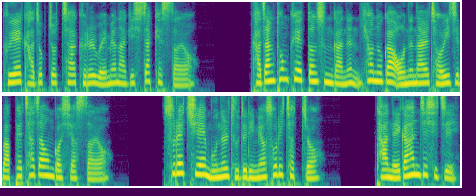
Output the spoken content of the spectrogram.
그의 가족조차 그를 외면하기 시작했어요. 가장 통쾌했던 순간은 현우가 어느 날 저희 집 앞에 찾아온 것이었어요. 술에 취해 문을 두드리며 소리쳤죠. 다 내가 한 짓이지.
